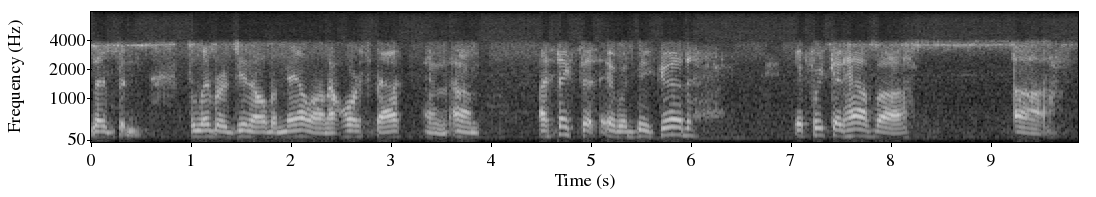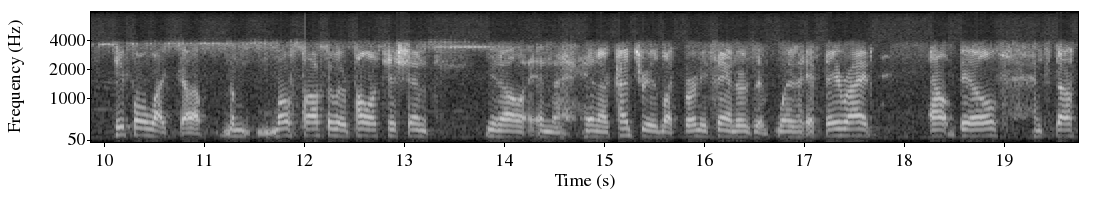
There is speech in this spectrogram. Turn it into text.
they've been delivered, you know, the mail on a horseback, and um, I think that it would be good if we could have uh, uh, people like uh, the most popular politician, you know, in the in our country, like Bernie Sanders. If if they write out bills and stuff,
